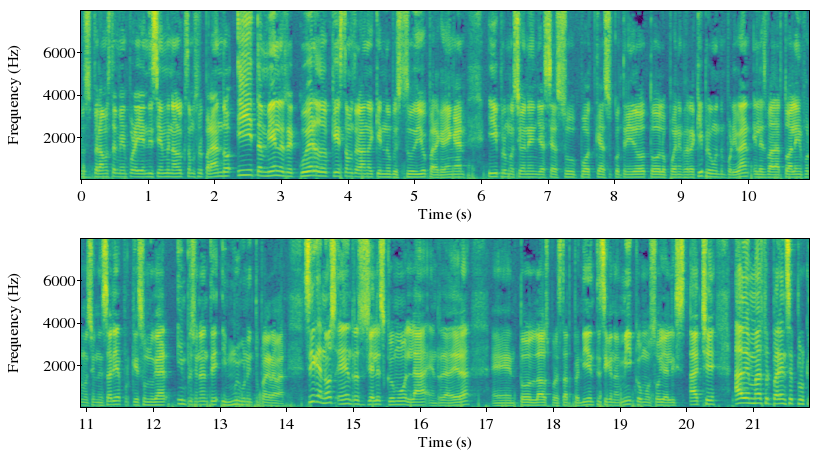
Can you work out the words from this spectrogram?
Los esperamos también por ahí en diciembre en algo que estamos preparando. Y también les recuerdo que estamos grabando aquí en Nuevo Estudio para que vengan y promocionen ya sea su podcast, su contenido, todo lo pueden encontrar aquí. Pregunten por Iván, él les va a dar toda la información necesaria porque es un lugar impresionante y muy bonito para grabar. Síganos en redes sociales como La Enredadera, en todos lados por estar pendientes. Síganme a mí como soy Alex H. Además, prepárense porque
